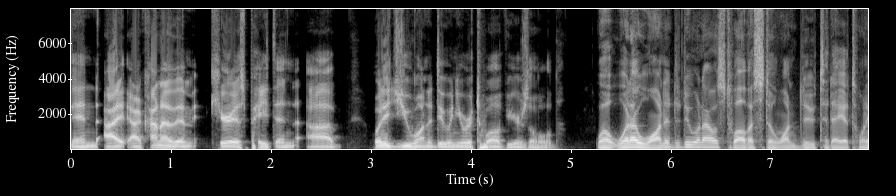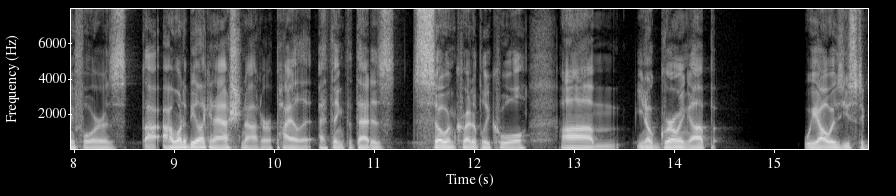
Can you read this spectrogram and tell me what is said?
and I, I kind of am curious peyton uh, what did you want to do when you were 12 years old? Well, what I wanted to do when I was 12, I still want to do today at 24 is I, I want to be like an astronaut or a pilot. I think that that is so incredibly cool. Um, you know, growing up, we always used to,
